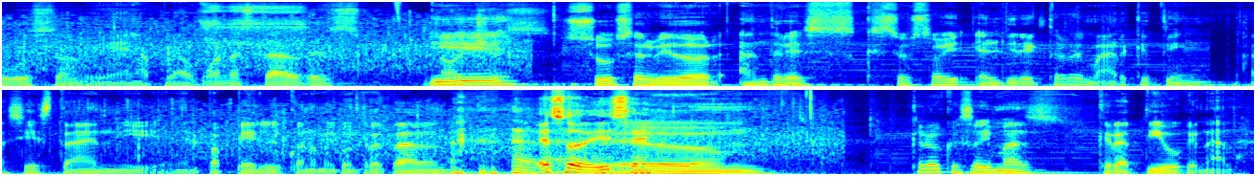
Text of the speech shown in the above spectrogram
gusto. Bien, aplausos. Buenas tardes. Y su servidor Andrés, que yo soy el director de marketing. Así está en, mi, en el papel cuando me contrataron. Eso dice. creo que soy más creativo que nada.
